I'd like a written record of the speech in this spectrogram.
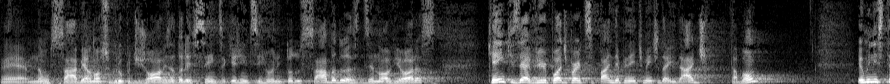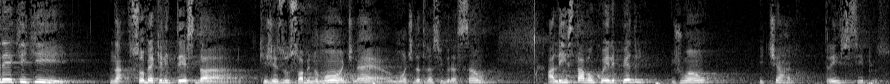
é, não sabe, é o nosso grupo de jovens, adolescentes aqui. A gente se reúne todo sábado às 19 horas. Quem quiser vir pode participar, independentemente da idade, tá bom? Eu ministrei aqui que na, sobre aquele texto da que Jesus sobe no monte, né, o monte da transfiguração, ali estavam com ele Pedro, João e Tiago, três discípulos,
